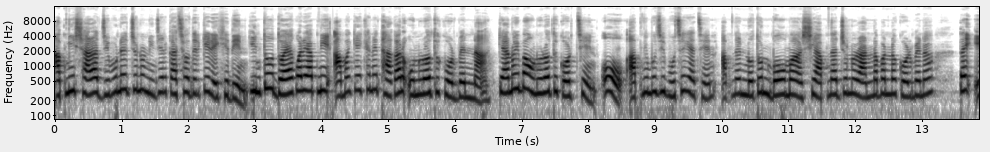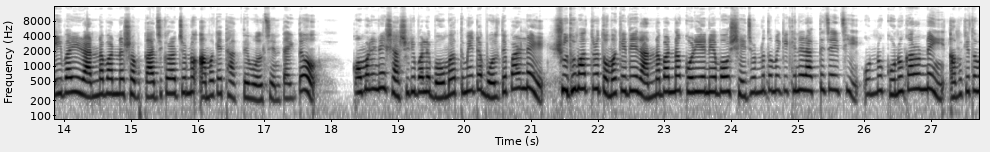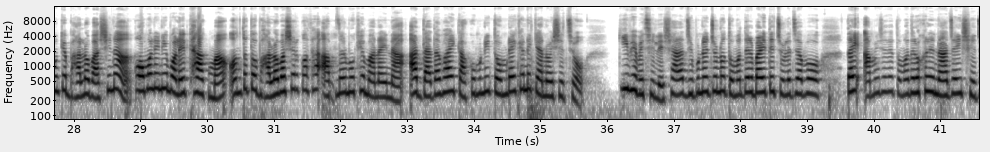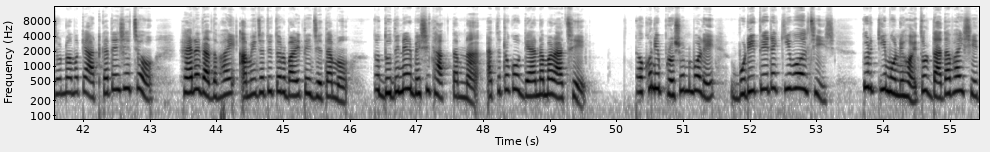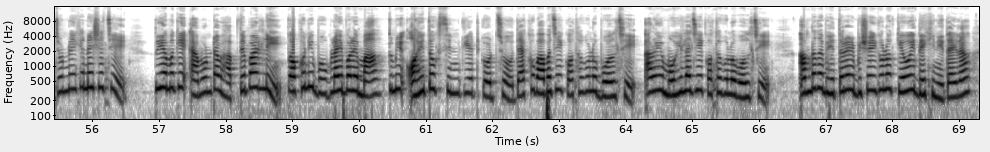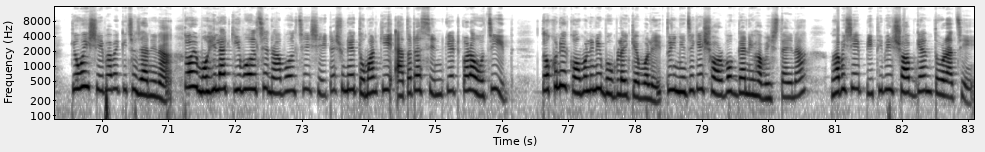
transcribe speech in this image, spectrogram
আপনি সারা জীবনের জন্য নিজের কাছে ওদেরকে রেখে দিন। কিন্তু দয়া করে আপনি আমাকে এখানে থাকার অনুরোধ করবেন না। কেনই বা অনুরোধ করছেন? ও, আপনি বুঝি বুঝে গেছেন, আপনার নতুন বৌমা সে আপনার জন্য রান্নাবান্না করবে না? তাই এই বাড়ির রান্নাবান্না সব কাজ করার জন্য আমাকে থাকতে বলছেন, তাই তো? কমলিনীর শাশুড়ি বলে, বৌমা, তুমি এটা বলতে পারলে? শুধুমাত্র তোমাকে দিয়ে রান্না বান্না করিয়ে নেব সেই জন্য তোমাকে এখানে রাখতে চাইছি। অন্য কোনো কারণ নেই। আমি কি তোমাকে ভালোবাসি না? কমলিনী বলে, থাক মা, অন্তত ভালোবাসার কথা আপনার মুখে মানাই না। আর দাদা ভাই কাকুমনি তোমরা এখানে কেন এসেছ? কি ভেবেছিলে? সারা জীবনের জন্য তোমাদের বাড়িতে চলে যাব। তাই আমি যাতে তোমাদের ওখানে না যাই, সেজন্য আমাকে আটকাতে এসেছ? হ্যাঁ রে দাদা ভাই আমি যদি তোর বাড়িতে যেতামও তো দুদিনের বেশি থাকতাম না, এতটুকু জ্ঞান আমার আছে। তখনই প্রসন্ন বলে, বুড়ি, তুই এটা কি বলছিস? তোর কি মনে হয়? তোর দাদা ভাই সেজন্য এখানে এসেছে? তুই আমাকে এমনটা ভাবতে পারলি? তখনই বুবলাই বলে, মা, তুমি অহেতুক সিন ক্রিয়েট করছ। দেখো বাবা যে কথাগুলো বলছে, আর ওই মহিলা যে কথাগুলো বলছে। আমরা তো ভেতরের বিষয়গুলো কেউই দেখিনি, তাই না? কেউই সেভাবে কিছু জানি না। তো ওই মহিলা কি বলছে, না বলছে, সেইটা শুনে তোমার কি এতটা সিনক্রেট করা উচিত? তখনই কমলিনী বুবলাইকে বলে, তুই নিজেকে সর্বজ্ঞানী ভাবিস, তাই না? ভাবিস এই পৃথিবীর সব জ্ঞান তোর আছে।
